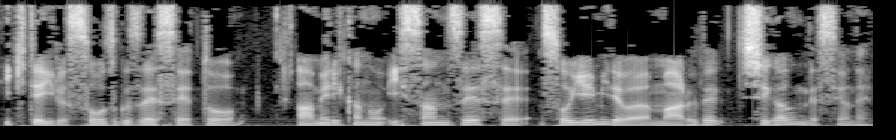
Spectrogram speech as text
生きている相続税制とアメリカの遺産税制、そういう意味ではまるで違うんですよね。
